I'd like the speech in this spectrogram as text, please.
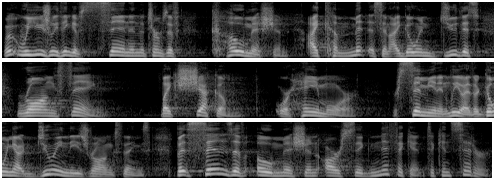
We usually think of sin in the terms of commission. I commit a sin. I go and do this wrong thing, like Shechem or Hamor or Simeon and Levi. They're going out doing these wrong things. But sins of omission are significant to consider.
